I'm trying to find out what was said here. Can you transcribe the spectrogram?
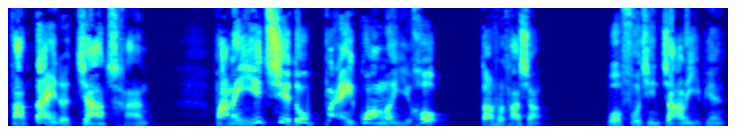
他带着家产，把那一切都败光了以后，当时他想：我父亲家里边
